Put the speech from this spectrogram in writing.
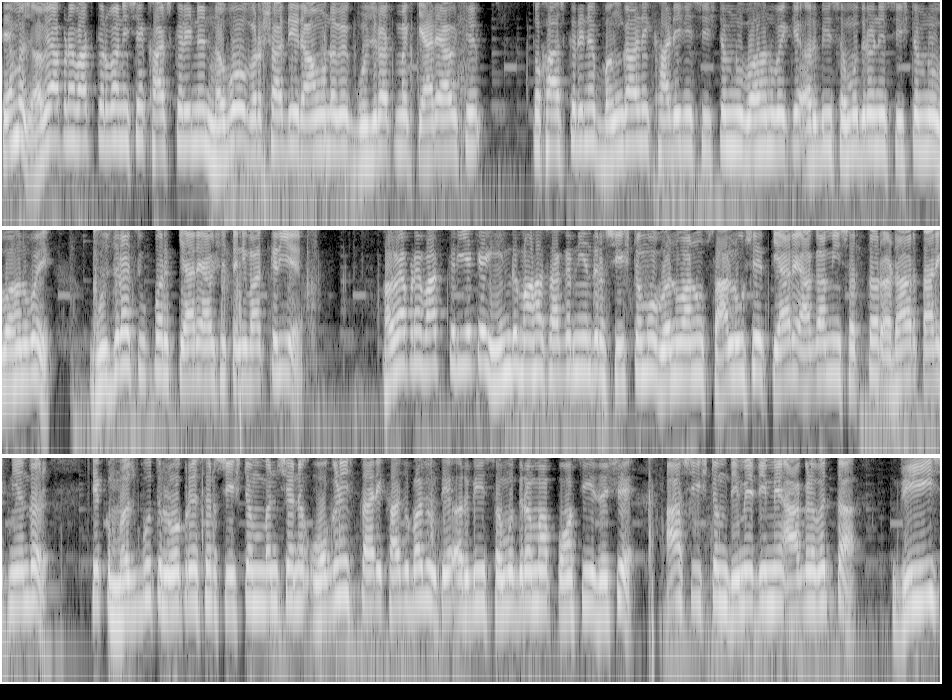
તેમજ હવે આપણે વાત કરવાની છે ખાસ કરીને નવો વરસાદી રાઉન્ડ હવે ગુજરાતમાં ક્યારે આવશે. તો ખાસ કરીને બંગાળની ખાડીની સિસ્ટમનું વહન હોય કે અરબી સમુદ્રની સિસ્ટમનું વહન હોય, ગુજરાત ઉપર ક્યારે આવશે તેની વાત કરીએ? હવે આપણે વાત કરીએ કે હિન્દ મહાસાગરની અંદર સિસ્ટમો બનવાનું ચાલુ છે ત્યારે આગામી સત્તર અઢાર તારીખની અંદર એક મજબૂત લો પ્રેશર સિસ્ટમ બનશે અને ઓગણીસ તારીખ આજુબાજુ તે અરબી સમુદ્રમાં પહોંચી જશે. આ સિસ્ટમ ધીમે ધીમે આગળ વધતા વીસ,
